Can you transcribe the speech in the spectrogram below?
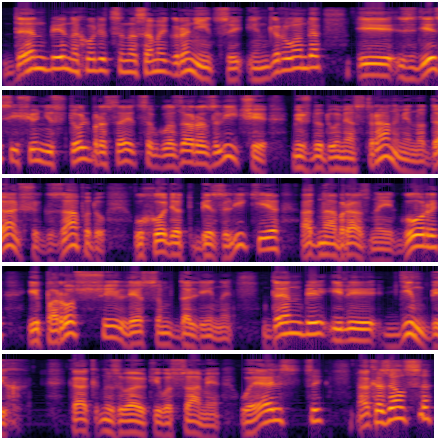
Денби находится на самой границе Ингерлонда, и здесь еще не столь бросается в глаза различие между двумя странами, но дальше, к западу, уходят безликие однообразные горы и поросшие лесом долины. Денби или Динбих — как называют его сами уэльсцы, оказался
